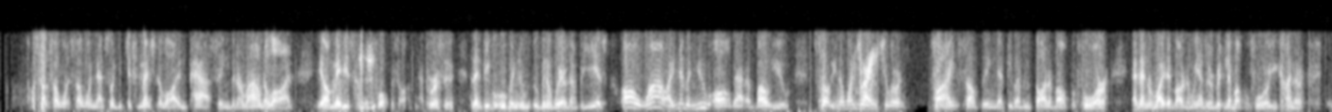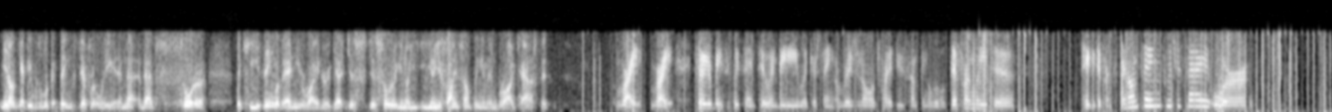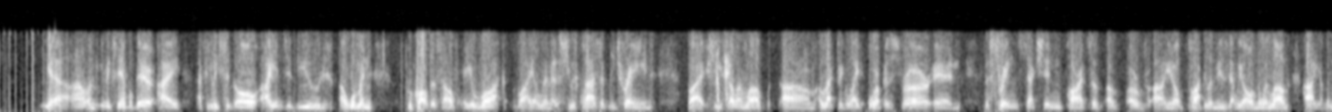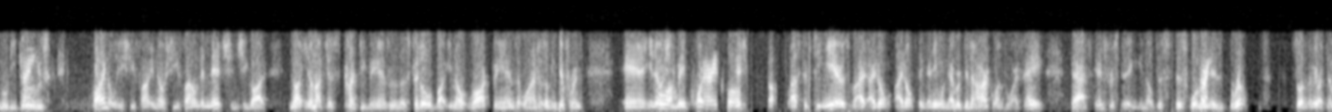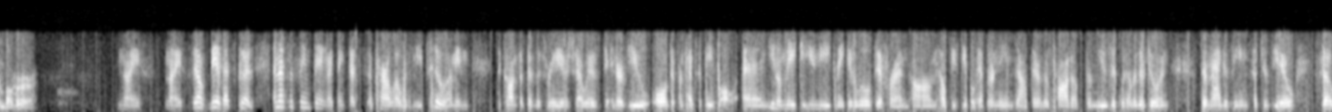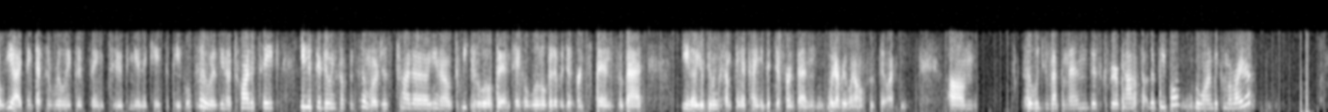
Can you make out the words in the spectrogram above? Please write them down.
so, someone someone that's like gets mentioned a lot in passing, been around a lot. You know, maybe it's time Mhm. to focus on that person. And then people who've been who've been aware of them for years. Oh wow, I never knew all that about you. So you know, once, Right. once you learn, find something that people haven't thought about before, and then write about it in a way haven't written about before. You kind of, you know, get people to look at things differently, and that that's sort of the key thing with any writer. Get just just sort of you know you, you know you find something and then broadcast it. Right, right. So you're basically saying too, and be like you're saying, original. Try to do something a little differently to take a different spin on things. Would you say, or Yeah, uh, let me give an example. There, I a few weeks ago, I interviewed a woman who called herself a rock violinist. She was classically trained, but she Okay. fell in love with um, electric light orchestra and the string section parts of of, of uh, you know popular music that we all know and love. Uh, you know, the Moody Right. Blues. Finally, she found you know she found a niche, and she got not you know not just country bands with a fiddle, but you know rock bands that wanted to do something different. And you know cool. she made quite very cool. niche stuff the last 15 years, but I, I don't I don't think anyone ever did an article on voice. Hey, that's interesting. You know, this this woman Right. is brilliant. So let me write them about her. Nice, nice. Yeah, yeah, that's good. And that's the same thing. I think that's a parallel with me too. I mean, the concept of this radio show is to interview all different types of people and, you know, make it unique, make it a little different, um, help these people get their names out there, their product, their music, whatever they're doing, their magazines such as you. So yeah, I think that's a really good thing to communicate to people too, is, you know, try to take even if you're doing something similar, just try to, you know, tweak it a little bit and take a little bit of a different spin so that you know you're doing something a tiny bit different than what everyone else is doing. Um, so, would you recommend this career path to other people who want to become a writer?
